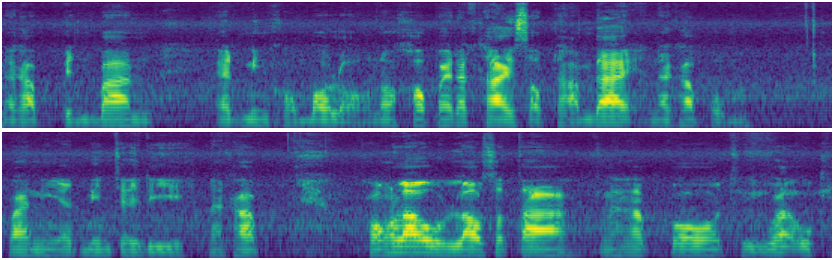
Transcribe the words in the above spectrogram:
นะครับเป็นบ้านแอดมินของเบาหลองเนาะเข้าไปทักทายสอบถามได้นะครับผม บ้านนี้แอดมินใจดีนะครับ ของเราเราสตาร์นะครับ ก็ถือว่าโอเค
